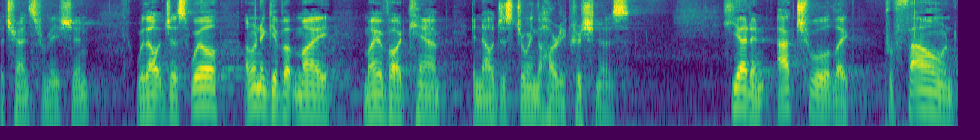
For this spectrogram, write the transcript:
a transformation, without just, well, I'm going to give up my Mayavad camp and now just join the Hare Krishnas. He had an actual, like, profound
